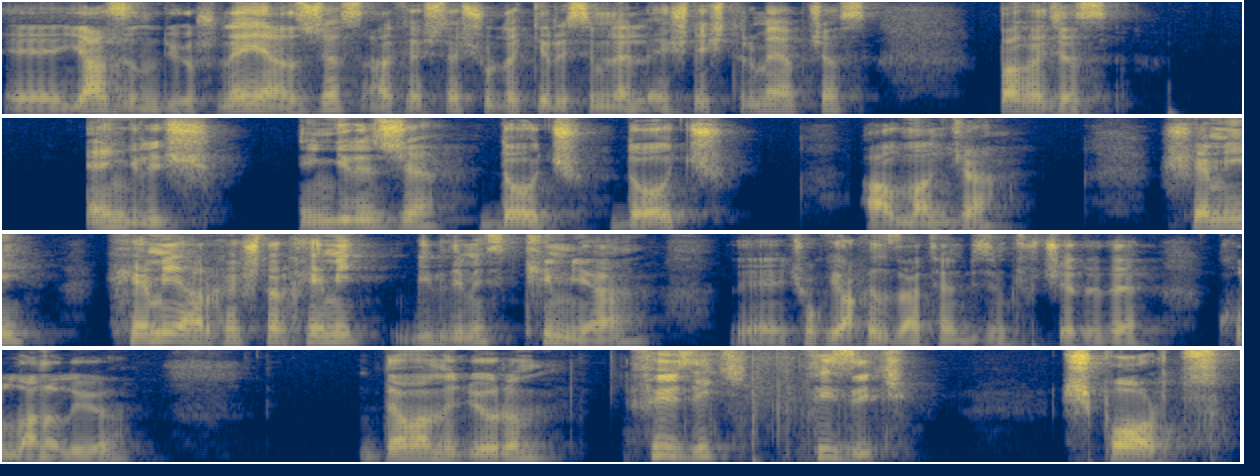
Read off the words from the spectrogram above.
e, yazın diyor. Ne yazacağız? Arkadaşlar şuradaki resimlerle eşleştirme yapacağız. Bakacağız. English, İngilizce, Deutsch, Deutsch, Almanca, Şemi, Şemi arkadaşlar Şemi bildiğimiz kimya. E, çok yakın zaten. Bizim Türkçe'de de kullanılıyor. Devam ediyorum. Fizik, fizik, sport,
